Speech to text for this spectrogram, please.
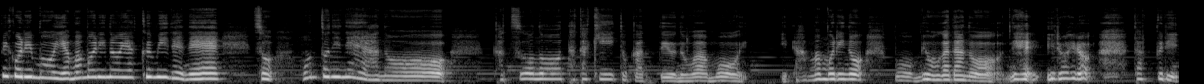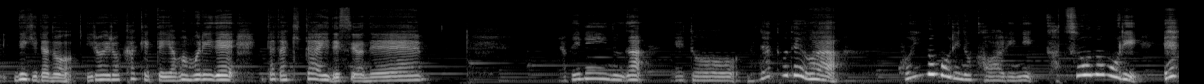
ペコリも山盛りの薬味でね、そう、本当にね、あの、カツオのたたきとかっていうのはもう山盛りのもうみょうがだのね、いろいろたっぷりネギだのいろいろかけて山盛りでいただきたいですよね。ラベリーヌが、えっ、ー、と、港では鯉のぼりの代わりにカツオのぼり。え、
